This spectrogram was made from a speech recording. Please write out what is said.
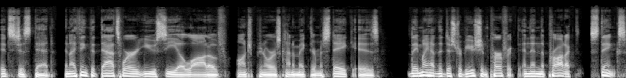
it's just dead. And I think that that's where you see a lot of entrepreneurs kind of make their mistake is they might have the distribution perfect and then the product stinks.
